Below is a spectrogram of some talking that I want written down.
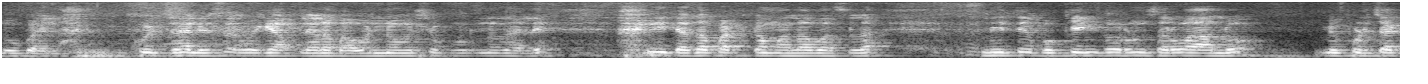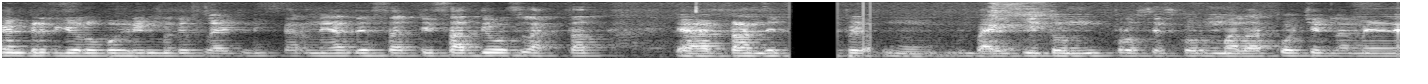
दुबईला. खुश झाले सर्व की आपल्याला बावन्न वर्ष पूर्ण झाले. आणि त्याचा फटका मला बसला. मी ते बुकिंग करून सर्व आलो. मी पुढच्या कंट्रीत गेलो बहरीनमध्ये फ्लाईटने कारण या देशासाठी सात दिवस लागतात. या ट्रान्झिट बाईक इथून प्रोसेस करून मला कोचिंगला मिळण्या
